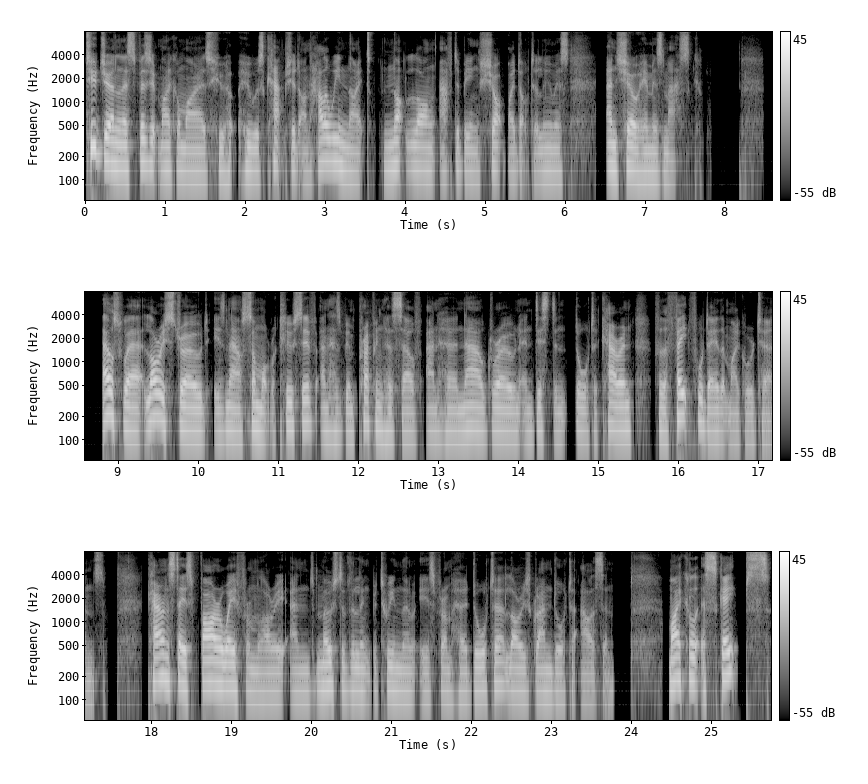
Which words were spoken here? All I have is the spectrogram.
Two journalists visit Michael Myers, who who was captured on Halloween night, not long after being shot by Dr. Loomis, and show him his mask. Elsewhere, Laurie Strode is now somewhat reclusive and has been prepping herself and her now grown and distant daughter Karen for the fateful day that Michael returns. Karen stays far away from Laurie, and most of the link between them is from her daughter, Laurie's granddaughter Allison. Michael escapes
